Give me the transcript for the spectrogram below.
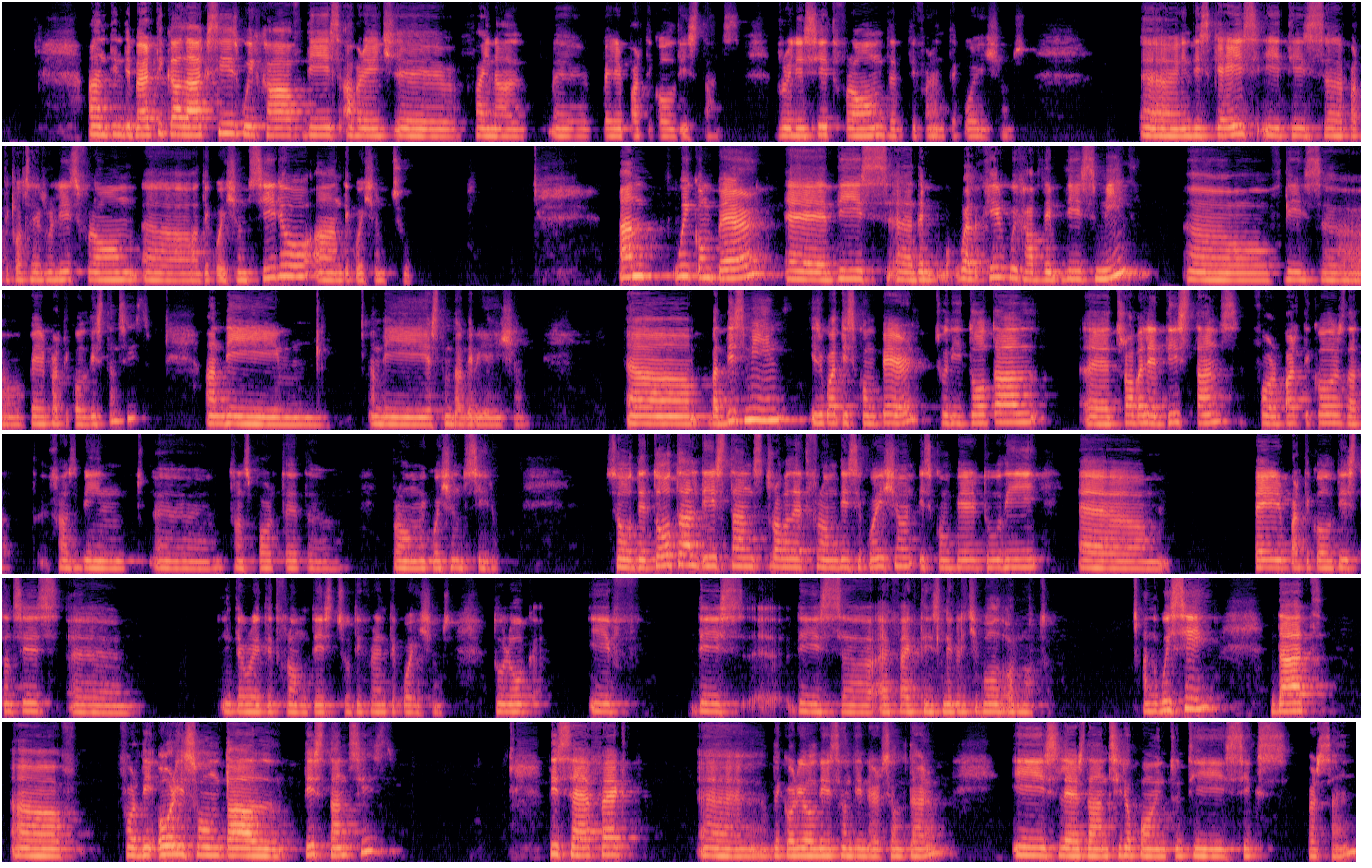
And in the vertical axis, we have this average uh, final uh, particle distance released from the different equations. Uh, in this case, it is uh, particle size release from uh, the equation zero and the equation two. And we compare uh, this, uh, the, well, here we have the, this mean of these pair particle distances and the, and the standard deviation. but this mean is what is compared to the total traveled distance for particles that has been uh, transported uh, from equation zero. So the total distance traveled from this equation is compared to the um, pair particle distances uh, integrated from these two different equations to look if this, uh, this uh, effect is negligible or not. And we see that uh, for the horizontal distances, this effect, uh, the Coriolis and inertial term, is less than 0.26%.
